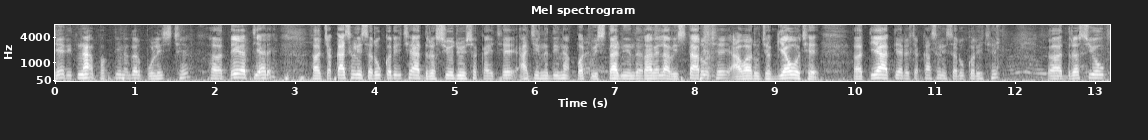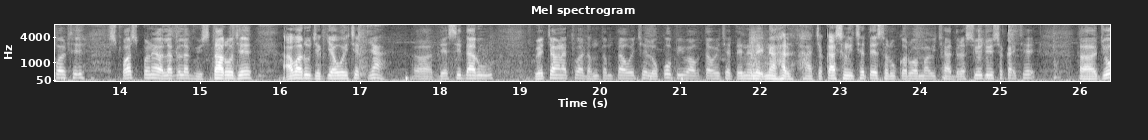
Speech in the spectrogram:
જે રીતના ભક્તિનગર પોલીસ છે તે અત્યારે ચકાસણી શરૂ કરી છે. આ દ્રશ્યો જોઈ શકાય છે. આજી નદીના પટ વિસ્તારની અંદર આવેલા વિસ્તારો છે, આવારું જગ્યાઓ છે. ત્યાં અત્યારે ચકાસણી શરૂ કરી છે. દ્રશ્યો ઉપરથી સ્પષ્ટપણે અલગ અલગ વિસ્તારો છે, આવારું જગ્યા હોય છે, ત્યાં દેશી દારૂ વેચાણ અથવા ધમધમતા હોય છે, લોકો પીવા આવતા હોય છે, તેને લઈને હાલ આ ચકાસણી છે તે શરૂ કરવામાં આવી છે. આ દ્રશ્યો જોઈ શકાય છે. જો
